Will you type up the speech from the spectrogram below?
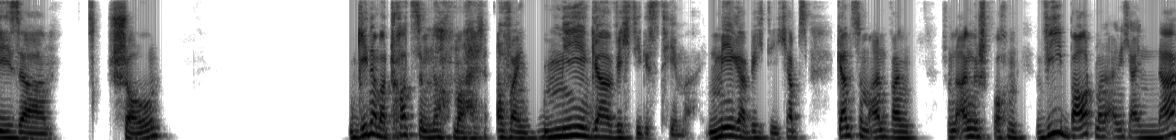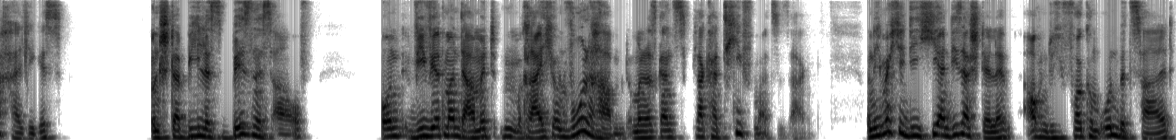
dieser Show. Gehen aber trotzdem nochmal auf ein mega wichtiges Thema. Mega wichtig. Ich habe es ganz am Anfang schon angesprochen. Wie baut man eigentlich ein nachhaltiges und stabiles Business auf, und wie wird man damit reich und wohlhabend, um das ganz plakativ mal zu sagen. Und ich möchte dir hier an dieser Stelle, auch natürlich vollkommen unbezahlt,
